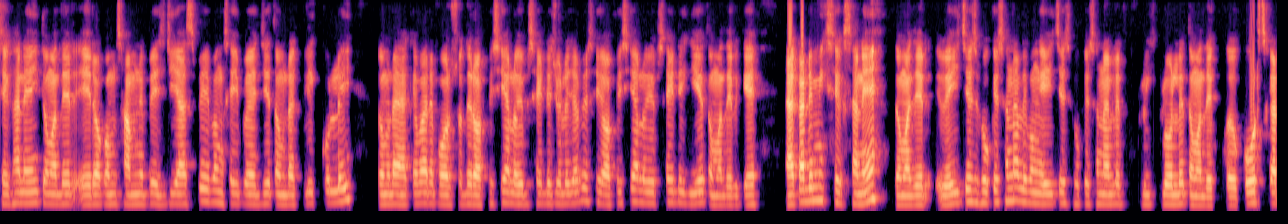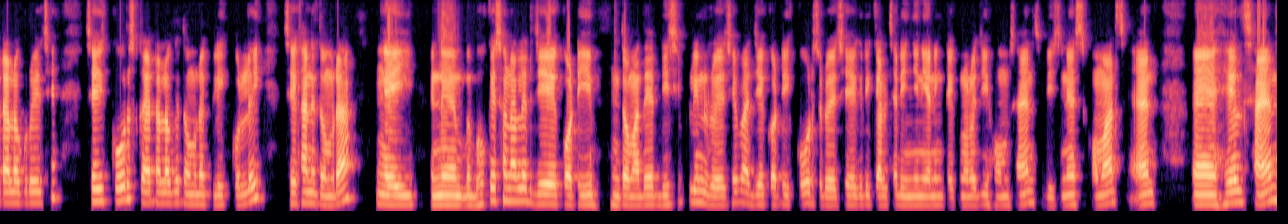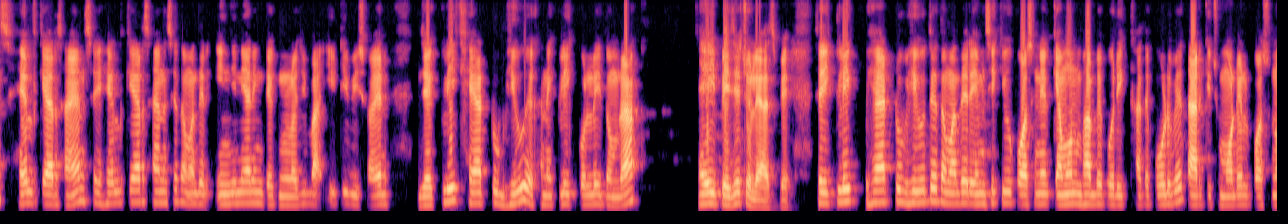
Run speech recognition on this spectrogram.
সেখানেই তোমাদের এরকম সামনে পেজটি আসবে এবং সেই পেজে তোমরা ক্লিক করলেই তোমরা একেবারে পর্ষদের অফিসিয়াল ওয়েবসাইটে চলে যাবে। সেই অফিসিয়াল ওয়েবসাইটে গিয়ে তোমাদেরকে একাডেমিক সেকশনে তোমাদের এইচএস ভোকেশনাল এবং এইচএস ভোকেশনালের ক্লিক করলে তোমাদের কো কোর্স ক্যাটালগ রয়েছে। সেই কোর্স ক্যাটালগে তোমরা ক্লিক করলেই সেখানে তোমরা এই ভোকেশনালের যে কটি তোমাদের ডিসিপ্লিন রয়েছে বা যে কটি কোর্স রয়েছে agriculture, engineering, technology, home science, business, commerce uh health science, health care science. এই হেলথ কেয়ার সায়েন্সে তোমাদের ইঞ্জিনিয়ারিং টেকনোলজি বা ইটি বিষয়ের যে ক্লিক হেয়ার টু ভিউ এখানে ক্লিক করলেই তোমরা এই পেজে চলে আসবে। সেই ক্লিক হেয়ার টু ভিউতে তোমাদের এমসিকিউ প্রশ্নের কেমনভাবে পরীক্ষাতে পড়বে, তার কিছু মডেল প্রশ্ন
